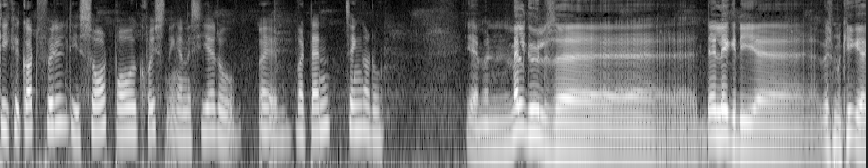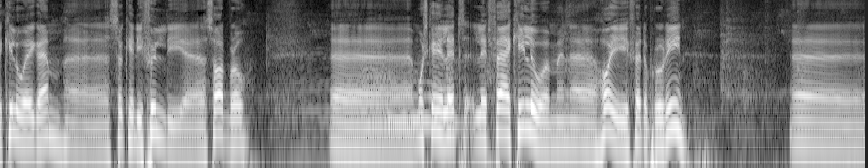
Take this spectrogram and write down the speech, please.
De kan godt følge de sortbrogede krydsningerne, siger du. Øh, hvordan tænker du? Jamen, mælkeydelse, øh, der ligger de, øh, hvis man kigger kilo ikke af øh, så kan de fylde de øh, sortbrød. Øh, måske lidt, lidt færre kilo, men øh, høj i fedt og protein. Øh,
